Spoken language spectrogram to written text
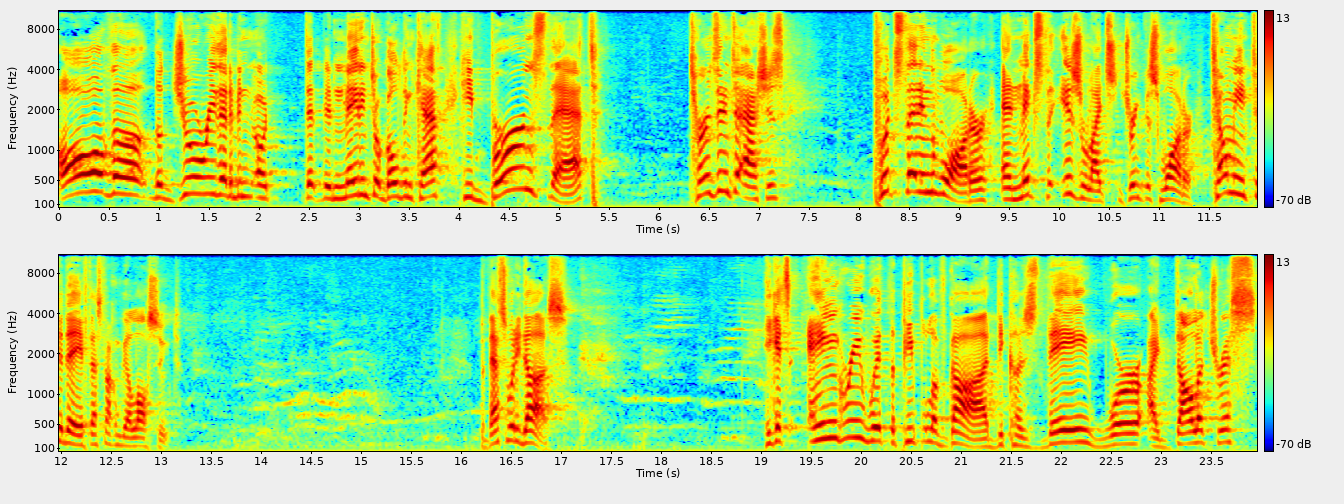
all the, the jewelry that had, been, or, that had been made into a golden calf, he burns that, turns it into ashes, puts that in the water, and makes the Israelites drink this water. Tell me today if that's not going to be a lawsuit. But that's what he does. He gets angry with the people of God because they were idolatrous,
